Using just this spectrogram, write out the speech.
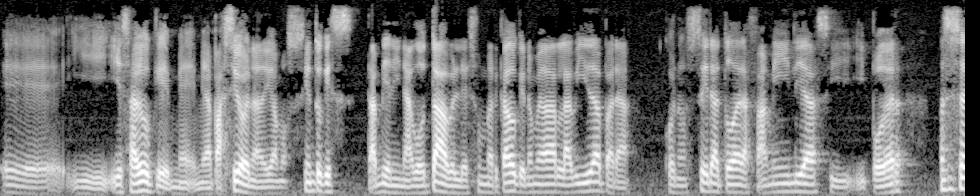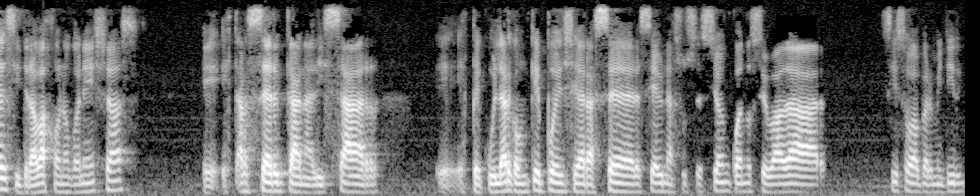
eh, y, es algo que me, apasiona, digamos. Siento que es también inagotable, es un mercado que no me va a dar la vida para conocer a todas las familias y, poder, no sé si trabajo o no con ellas, eh, estar cerca, analizar, eh, especular con qué pueden llegar a ser, si hay una sucesión, cuándo se va a dar, si eso va a permitir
